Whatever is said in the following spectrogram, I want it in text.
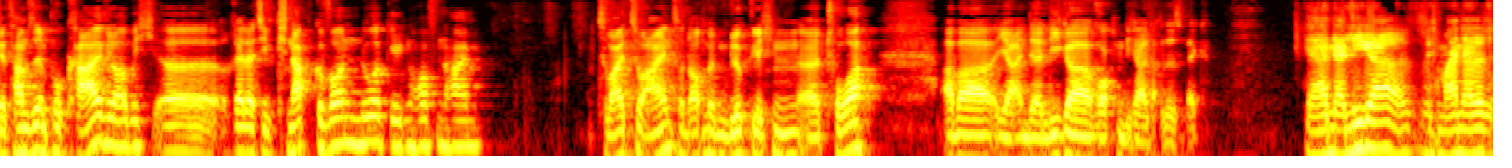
Jetzt haben sie im Pokal, glaube ich, äh, relativ knapp gewonnen, nur gegen Hoffenheim. 2 zu 1 und auch mit einem glücklichen äh, Tor. Aber ja, in der Liga rocken die halt alles weg. Ja, in der Liga, ich meine,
